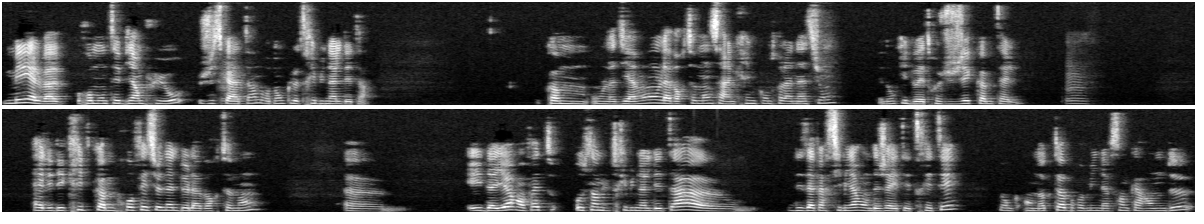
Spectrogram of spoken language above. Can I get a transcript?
mais elle va remonter bien plus haut jusqu'à Mhm. atteindre donc le tribunal d'État. Comme on l'a dit avant, l'avortement c'est un crime contre la nation et donc il doit être jugé comme tel. Mm. Elle est décrite comme professionnelle de l'avortement. Euh, Et d'ailleurs, en fait, au sein du tribunal d'État, euh, des affaires similaires ont déjà été traitées. Donc en octobre 1942,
